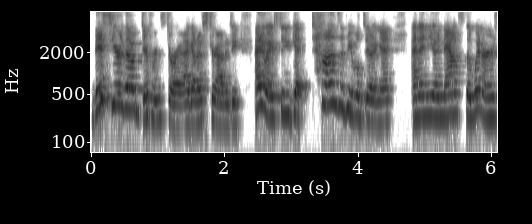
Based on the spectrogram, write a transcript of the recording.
this year, though, different story. I got a strategy. Anyway, so you get tons of people doing it, and then you announce the winners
